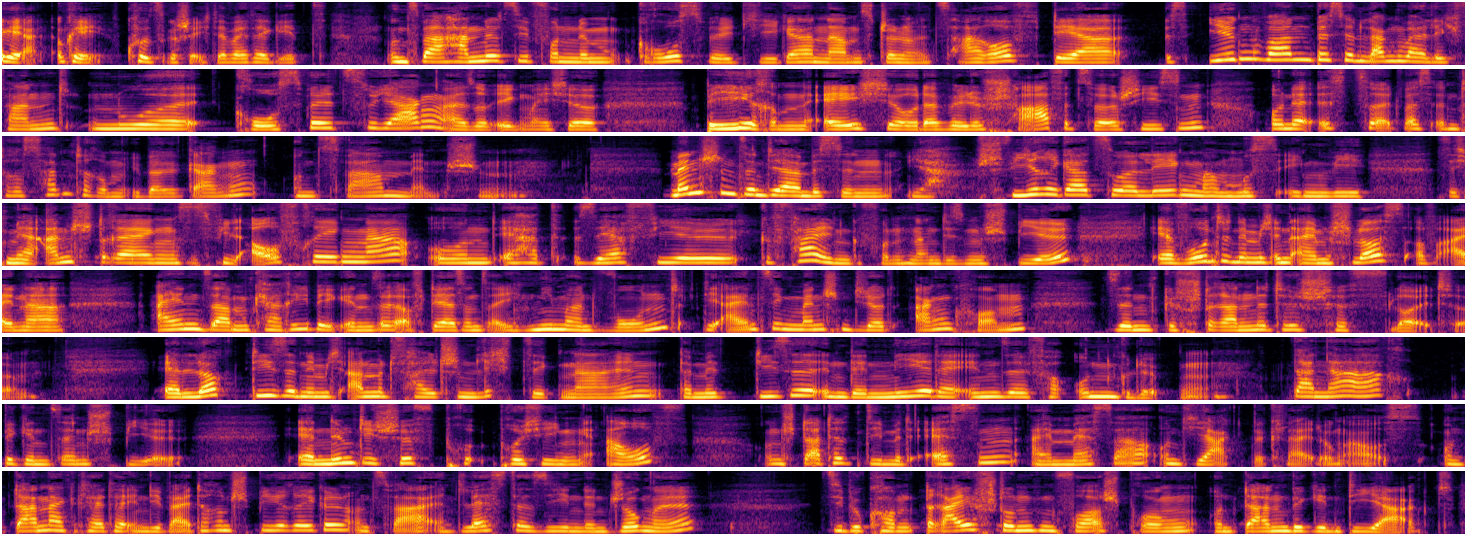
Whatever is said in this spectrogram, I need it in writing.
Ja, okay, Kurzgeschichte, weiter geht's. Und zwar handelt sie von einem Großwildjäger namens General Zaroff, der es irgendwann ein bisschen langweilig fand, nur Großwild zu jagen, also irgendwelche Bären, Elche oder wilde Schafe zu erschießen. Und er ist zu etwas Interessanterem übergegangen, und zwar Menschen. Menschen sind ja ein bisschen ja, schwieriger zu erlegen. Man muss irgendwie sich mehr anstrengen. Es ist viel aufregender und er hat sehr viel Gefallen gefunden an diesem Spiel. Er wohnte nämlich in einem Schloss auf einer einsamen Karibikinsel, auf der sonst eigentlich niemand wohnt. Die einzigen Menschen, die dort ankommen, sind gestrandete Schiffleute. Er lockt diese nämlich an mit falschen Lichtsignalen, damit diese in der Nähe der Insel verunglücken. Danach beginnt sein Spiel. Er nimmt die Schiffbrüchigen auf und stattet sie mit Essen, einem Messer und Jagdbekleidung aus. Und dann erklärt er ihnen die weiteren Spielregeln, und zwar entlässt er sie in den Dschungel. Sie bekommt drei Stunden Vorsprung und dann beginnt die Jagd.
